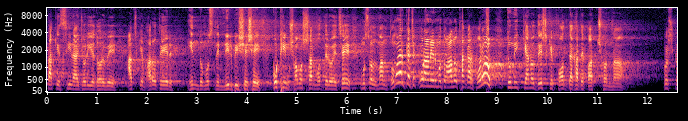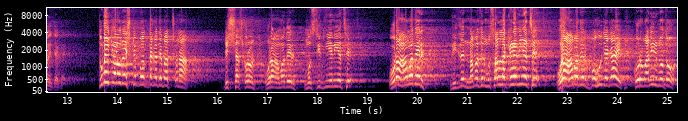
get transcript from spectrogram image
তাকে সিনায় জড়িয়ে ধরবে। আজকে ভারতের হিন্দু মুসলিম নির্বিশেষে কঠিন সমস্যার মধ্যে রয়েছে। মুসলমান তোমার কাছে কোরআনের মতো আলো থাকার পরেও তুমি কেন দেশকে পথ দেখাতে পারছ না? প্রশ্ন এই জায়গায়। তুমি কেন দেশকে পথ দেখাতে পারছ না? বিশ্বাস করুন, ওরা আমাদের মসজিদ নিয়ে নিয়েছে। ওরা আমাদের নিজেদের নামাজের মুসাল্লা কেড়ে নিয়েছে। ওরা আমাদের বহু জায়গায় কোরবানির মতো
